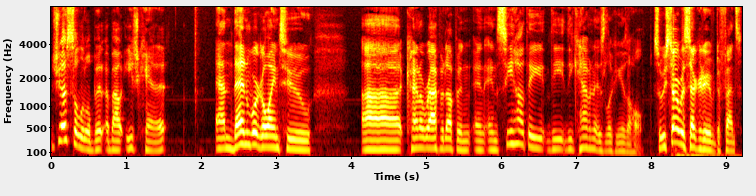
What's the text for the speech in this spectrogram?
just a little bit about each candidate, and then we're going to uh, kind of wrap it up and, and, and see how the, the, the cabinet is looking as a whole. So we start with Secretary of Defense.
